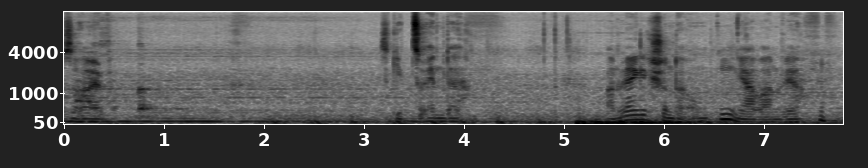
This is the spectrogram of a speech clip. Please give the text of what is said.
Nur so halb. Es geht zu Ende. Waren wir eigentlich schon da unten? Ja, waren wir.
